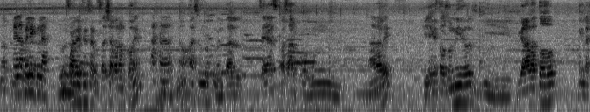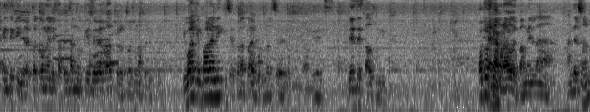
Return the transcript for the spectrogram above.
Una En la película. con ¿Cuál es esa? Sacha Baron Cohen, Ajá. ¿no? Hace un documental, se hace pasar por un árabe que llega a Estados Unidos y graba todo y la gente que interactúa con él está pensando que es de verdad, pero todo es una película. Igual que que se trata de burlarse de los estadounidenses, desde Estados Unidos. Otros, Está enamorado de Pamela Anderson,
